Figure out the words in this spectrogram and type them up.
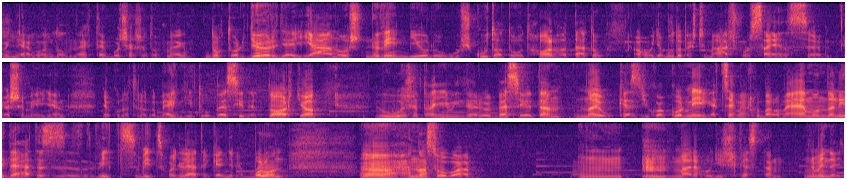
mindjárt mondom nektek, bocsássatok meg, dr. Györgyei János, növénybiológus kutatót hallhattátok, ahogy a Budapesti March for Science eseményen gyakorlatilag a megnyitó beszédet tartja. Ú, és hát annyi mindenről beszéltem. Na jó, kezdjük akkor. Még egyszer megpróbálom elmondani, de hát ez, ez vicc, vicc, hogy lehetek ennyire bolond. Ah, na szóval. Mm, már hogy is kezdtem? Na mindegy.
